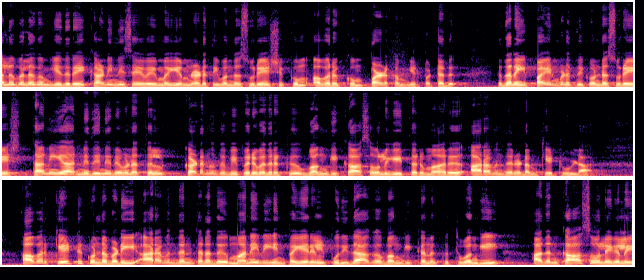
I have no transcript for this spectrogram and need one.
அலுவலகம் எதிரே கணினி சேவை மையம் நடத்தி வந்த சுரேஷுக்கும் அவருக்கும் பழக்கம் ஏற்பட்டது. இதனை பயன்படுத்தி கொண்ட சுரேஷ் தனியார் நிதி நிறுவனத்தில் கடனுதவி பெறுவதற்கு வங்கி காசோலையை தருமாறு அரவிந்தனிடம் கேட்டுள்ளார். அவர் கேட்டுக்கொண்டபடி அரவிந்தன் தனது மனைவியின் பெயரில் புதிதாக வங்கி கணக்கு துவங்கி அதன் காசோலைகளை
